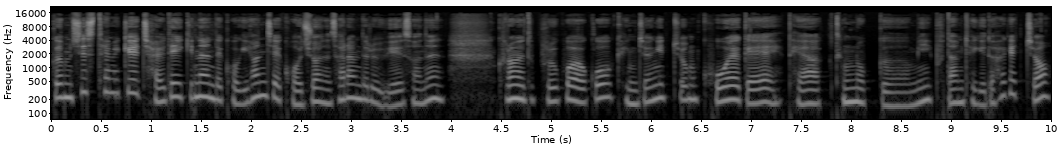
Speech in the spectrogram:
금 시스템이 꽤 잘 돼 있긴 한데 거기 현지에 거주하는 사람들을 위해서는 그럼에도 불구하고 굉장히 좀 고액의 대학 등록금이 부담되기도 하겠죠.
